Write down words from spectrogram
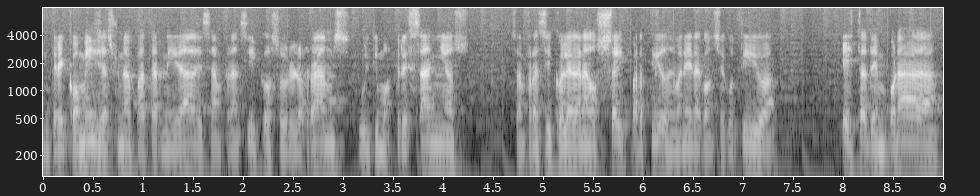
entre comillas, una paternidad de San Francisco sobre los Rams, últimos tres años. San Francisco le ha ganado seis partidos de manera consecutiva. Esta temporada,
